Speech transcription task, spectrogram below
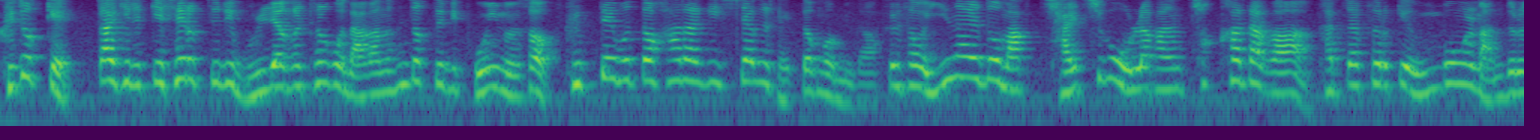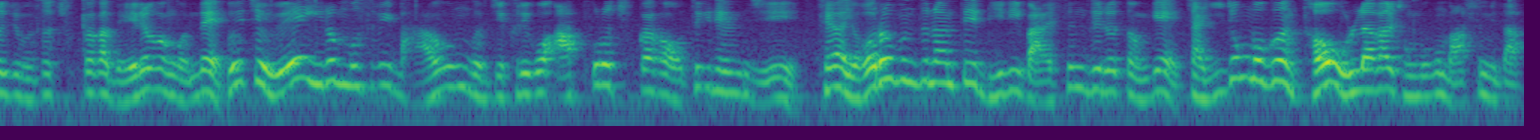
그저께 딱 이렇게 세력들이 물량을 털고 나가는 흔적들이 보이면서 그때부터 하락이 시작을 됐던 겁니다. 그래서 이날도 막 잘 치고 올라가는 척 하다가 갑작스럽게 음봉을 만들어주면서 주가가 내려간 건데 도대체 왜 이런 모습이 나온 건지 그리고 앞으로 주가가 어떻게 되는지 제가 여러분들한테 미리 말씀드렸던 게 자 이 종목은 더 올라갈 종목은 맞습니다.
